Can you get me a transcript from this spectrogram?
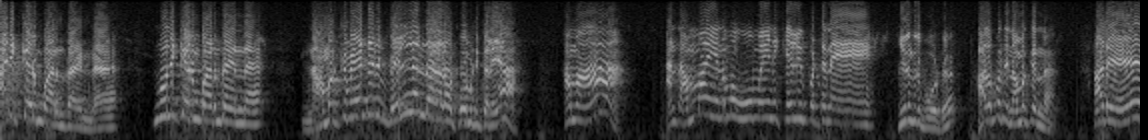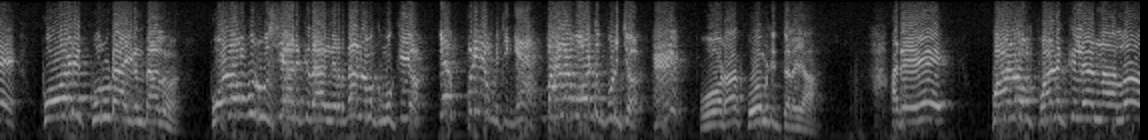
அடிக்கரும்பா இருந்தா என்ன? நுனிக்கரும்பா இருந்தா என்ன? நமக்கு வேண்டியது வெள்ளம் தானடா கோமடி தலையா? ஆமா அந்த அம்மா என்னமோ ஊமைன்னு கேள்விப்பட்டனே. இருந்துட்டு போட்டு அத பத்தி நமக்கு என்ன? அடே கோழி குருடா இருந்தாலும் குழம்பு ருசியா இருக்குதாங்கிறது நமக்கு முக்கியம். எப்படி பிடிச்சீங்க வலை போட்டு புடிச்சோம்? போடா கோமடி தலையா. அடே பழம் பழுக்கலன்னாலும்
